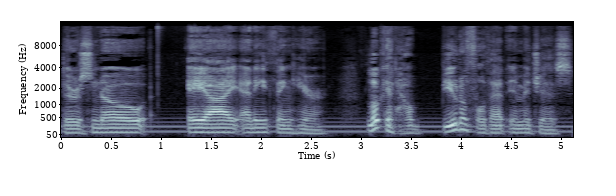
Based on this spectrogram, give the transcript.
There's no AI anything here. Look at how beautiful that image is.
